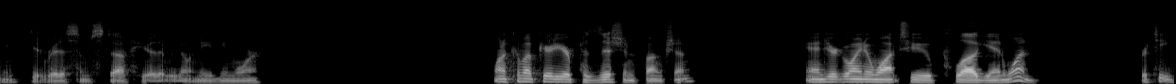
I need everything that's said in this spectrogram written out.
Let me get rid of some stuff here that we don't need anymore. want to come up here to your position function, and you're going to want to plug in 1 for t.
